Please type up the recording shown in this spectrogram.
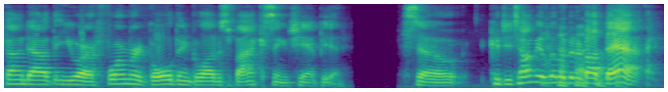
found out that you are a former Golden Gloves boxing champion. So could you tell me a little bit about that?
